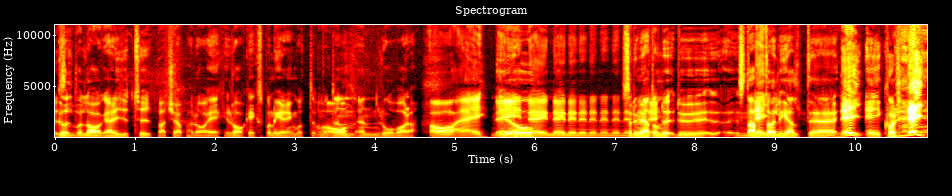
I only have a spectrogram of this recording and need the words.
ett guldbolag är ju typ att köpa rak, rak exponering mot, mot Ja. en, en råvara. Ja, nej, nej, Jo. nej, nej, nej, nej, nej, nej, nej. Så du nej, vet om du, du Statoil helt... Eh, Nej! Acor, Nej!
